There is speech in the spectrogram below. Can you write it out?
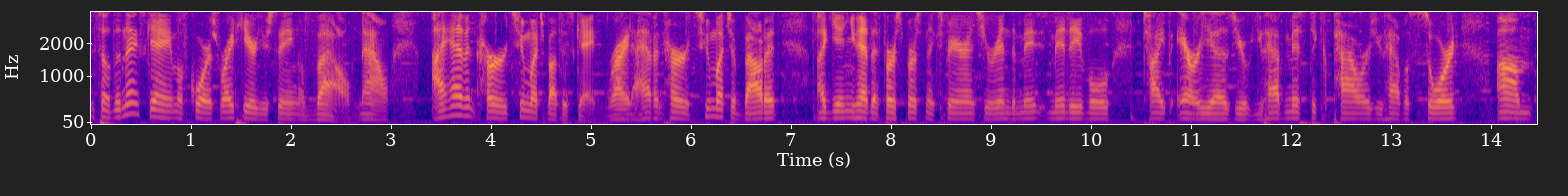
So the next game, of course, right here you're seeing Avowed. Now, I haven't heard too much about this game, right? I haven't heard too much about it. Again, you have that first person experience. You're in the medieval type areas. You you have mystic powers. You have a sword. Um,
